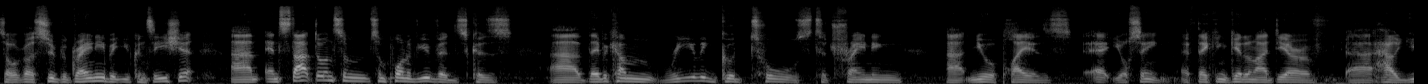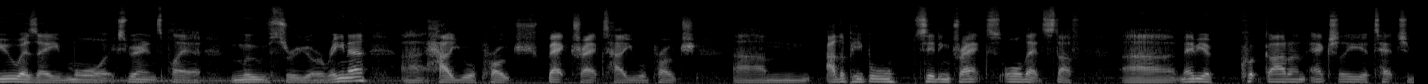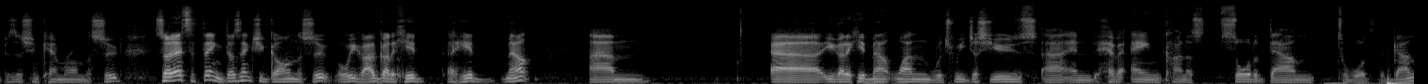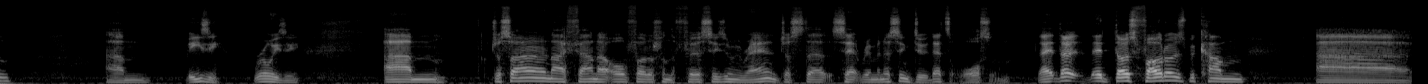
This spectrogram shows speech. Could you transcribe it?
so it goes super grainy, but you can see shit. Um, and start doing some some point of view vids because uh, they become really good tools to training uh, newer players at your scene. If they can get an idea of uh, how you, as a more experienced player, moves through your arena, uh, how you approach backtracks, how you approach um, other people setting tracks, all that stuff. Uh, maybe a quick guard on actually attach and position camera on the suit. So that's the thing; doesn't actually go on the suit. We I got a head a head mount. Um, uh, you got a head mount one which we just use uh, and have it aimed kind of sort of down towards the gun. Um, easy, real easy. Um, Josiah and I found our old photos from the first season we ran and just uh, sat reminiscing. Dude, that's awesome. That, that, those photos become uh,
